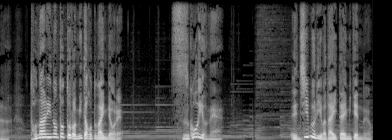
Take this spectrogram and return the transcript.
うん。隣のトトロ見たことないんだよ、俺。すごいよね。え、ジブリは大体見てんのよ。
